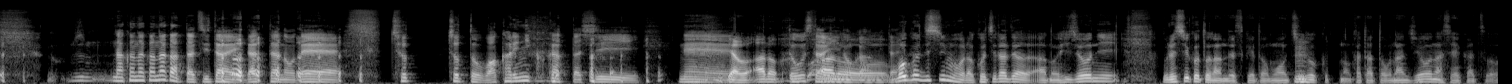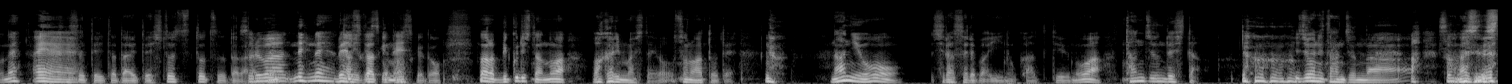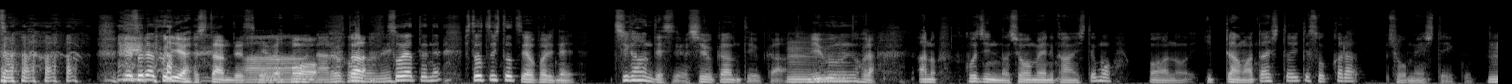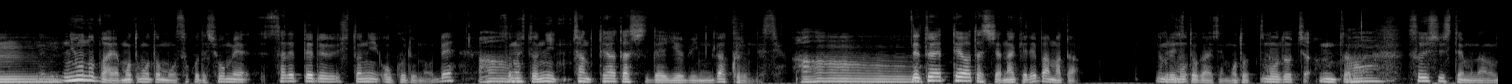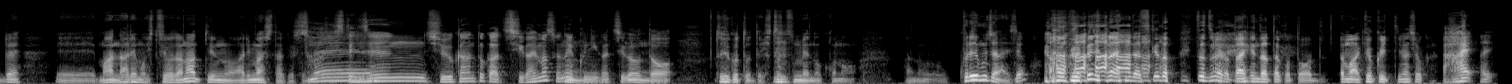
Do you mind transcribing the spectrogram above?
なかなかなかった事態だったので、ちょ、ちょっと分かりにくかったし、ねえ、いや、あの、どうしたらいいのかみたいな。僕自身もほら、こちらでは、あの、非常に嬉しいことなんですけども、中国の方と同じような生活をね、ええさせていただいて、一つ一つ、だから、それはねね、助かってですけどねますけど、だからびっくりしたのは、分かりましたよ、その後で。何を知らせればいいのかっていうのは、単純でした。非常に単純な話でした。で、それはクリアしたんですけども。なるほどねだから、そうやってね、一つ一つやっぱりね、違うんですよ、習慣っていうか。うん身分、ほら、あの、個人の証明に関しても、あの、一旦渡しといて、そこから証明していく。うん。日本の場合はもともともうそこで証明されてる人に送るので、その人にちゃんと手渡しで郵便が来るんですよ。あで、手手渡しじゃなければまたクレジット会社に戻っちゃう。戻っちゃう。うん、だからあそういうシステムなので、えーまあ慣れも必要だなっていうのはありましたけどーそうでね。す。全然習慣とか違いますよね、うん国が違うと。ということで、一つ目のこの、あの、クレームじゃないですよ。クレームじゃないんですけど、一つ目の大変だったことを、まあ曲言ってみましょうか。はい。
